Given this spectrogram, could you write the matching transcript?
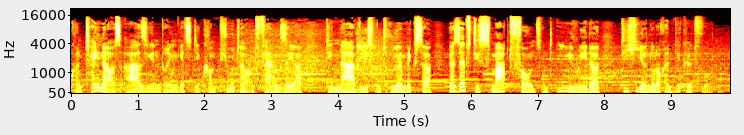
Container aus Asien bringen jetzt die Computer und Fernseher, die Navis und Rührmixer, ja selbst die Smartphones und E-Reader, die hier nur noch entwickelt wurden.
